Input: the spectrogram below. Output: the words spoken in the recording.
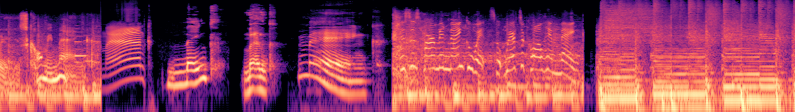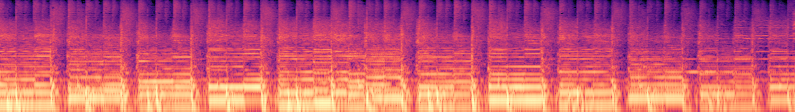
please. Call me Mank. Mank. Mank. Mank. Mank. This is Herman Mankiewicz, but we're to call him Mank.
